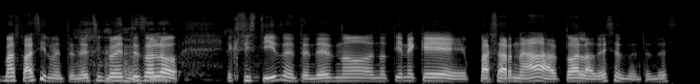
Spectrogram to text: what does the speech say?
más fácil, ¿me entendés? Simplemente solo existir, ¿me entendés? No, no tiene que pasar nada todas las veces, ¿me entendés?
